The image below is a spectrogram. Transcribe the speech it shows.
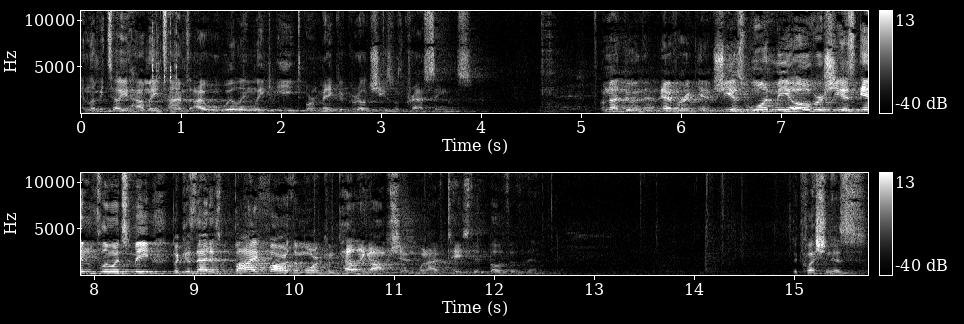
And let me tell you how many times I will willingly eat or make a grilled cheese with Kraft singles. I'm not doing that ever again. She has won me over. She has influenced me because that is by far the more compelling option when I've tasted both of them. The question is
